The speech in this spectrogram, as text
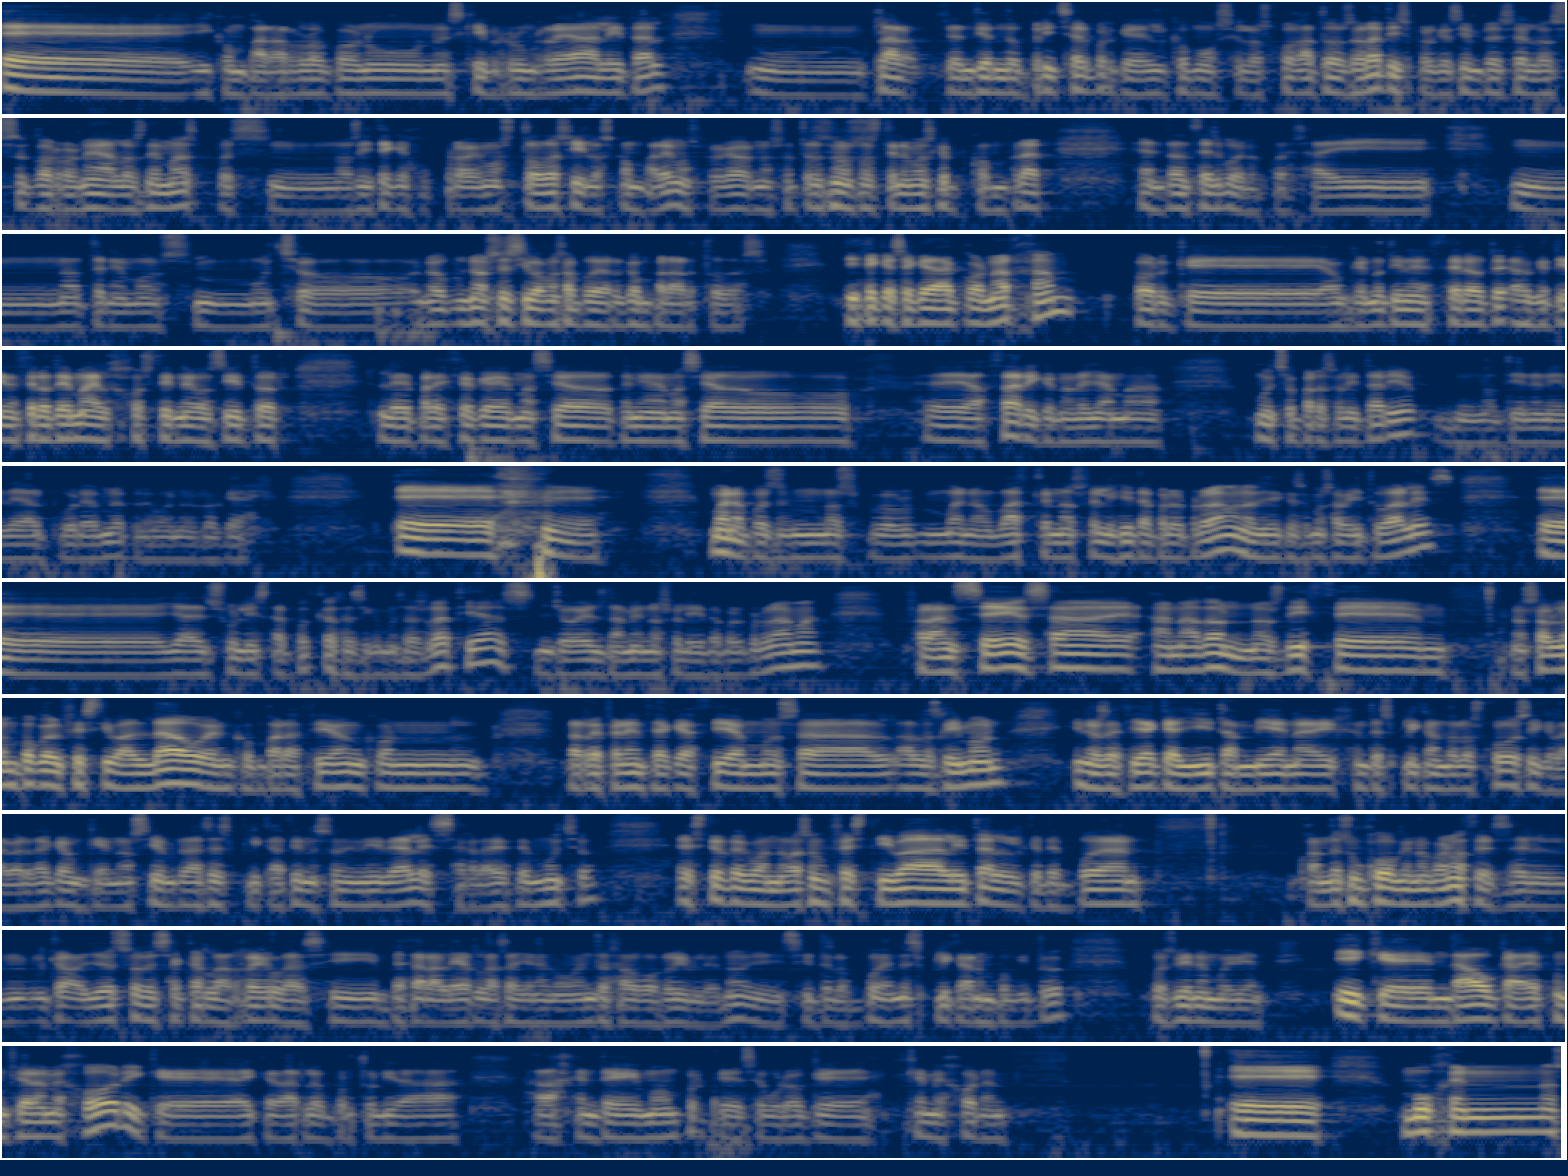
eh, y compararlo con un escape room real y tal. Mm, claro, yo entiendo Preacher porque él como se los juega todos gratis porque siempre se los gorronea a los demás, pues nos dice que probemos todos y los comparemos, pero claro, nosotros nos los tenemos que comprar. Entonces, bueno, pues ahí mm, no tenemos mucho, no, no, sé si vamos a poder comparar todos. Dice que se queda con Arham porque aunque no tiene cero, aunque tiene cero tema, el hosting negotiator le pareció que demasiado, tenía demasiado eh, azar y que no le llama mucho para solitario. No tiene ni idea el pobre hombre, pero bueno, es lo que hay. Eh, bueno, pues nos, bueno, Vázquez nos felicita por el programa, nos dice que somos habituales eh, ya en su lista de podcast, así que muchas gracias. Joel también nos felicita por el programa. Francesa Anadón nos dice, nos habla un poco del Festival DAO en comparación con la referencia que hacíamos al, al Esgrimón y nos decía que allí también hay gente explicando los juegos y que la verdad que aunque no siempre las explicaciones son ideales, se agradece mucho. Es cierto que cuando vas a un festival y tal, que te puedan cuando es un juego que no conoces, el, claro, yo eso de sacar las reglas y empezar a leerlas ahí en el momento es algo horrible, ¿no? Y si te lo pueden explicar un poquito, pues viene muy bien. Y que en DAO cada vez funciona mejor y que hay que darle oportunidad a la gente de Game On porque seguro que, que mejoran. Eh, Mugen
